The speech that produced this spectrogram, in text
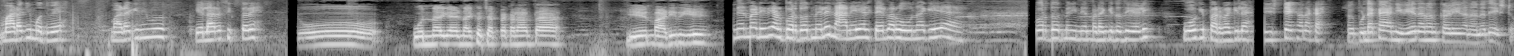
ಮಾಡಗಿ ಮದುವೆ. ಮಾಡಗಿ ನೀವು ಎಲ್ಲಾರು ಸಿಗ್ತಾರೆ. ಓ ಉನ್ನಾಗಿ ಅಂತ. ಏನು ಮಾಡಿರಿ? ಇನ್ನೇನು ಮಾಡಿರಿ? ಅಲ್ಲಿ ಬರ್ದೋದ್ಮೇಲೆ ನಾನೇ ಹೇಳ್ತಾ ಬರೋ ರೋನಾಗೆ ಬರ್ದೋದ್ಮೇಲೆ ಇನ್ನೇನು ಮಾಡಂಗಿದ್ದದು ಹೇಳಿ. ಹೋಗಿ ಪರವಾಗಿಲ್ಲ. ಇಷ್ಟೇ ಕನಕ ಬುಡಕ ನೀವೇನಾರ ಕಳಿ ನಾನು ಅನ್ನೋದೇ ಇಷ್ಟು.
